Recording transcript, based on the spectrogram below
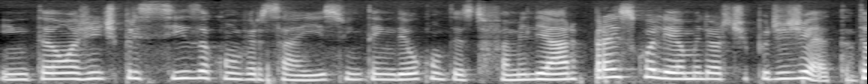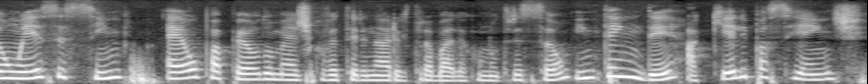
Então a gente precisa conversar isso, entender o contexto familiar para escolher o melhor tipo de dieta. Então, esse sim é o papel do médico veterinário que trabalha com nutrição: entender aquele paciente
